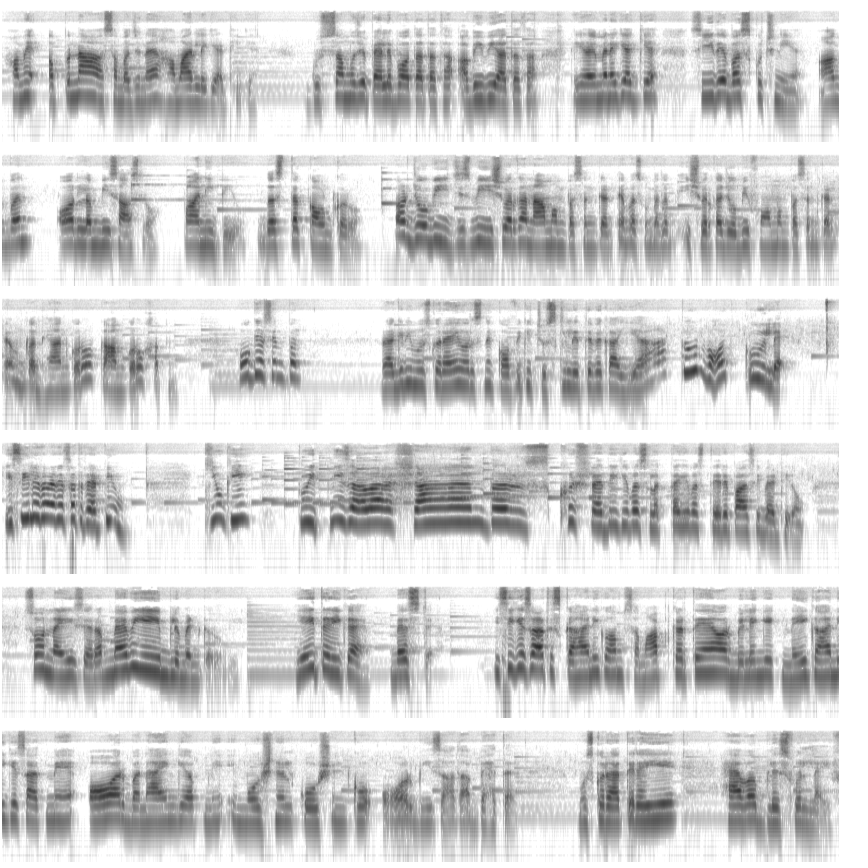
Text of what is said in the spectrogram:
हमें अपना समझना है, हमारे लिए क्या ठीक है। गुस्सा मुझे पहले बहुत आता था, अभी भी आता था। लेकिन अभी मैंने क्या किया, सीधे बस कुछ नहीं है। आँख बंद और लंबी सांस लो, पानी पियो, दस तक काउंट करो। और जो भी, जिस भी ईश्वर का नाम हम पसंद करते हैं, बस मतलब ईश्वर का जो भी फॉर्म हम पसंद करते हैं, उनका ध्यान करो और काम करो, ख़त्म। हो गया सिंपल रागिनी मुस्कुराई और उसने कॉफ़ी की चुस्की लेते हुए कहा, यार, तू बहुत कूल है। इसीलिए तो मेरे साथ रहती हूँ। क्योंकि तू इतनी ज़्यादा शांत और खुश रहती कि बस लगता है कि बस तेरे पास ही बैठी रहूँ। सो नहीं सर अब मैं भी यही इम्प्लीमेंट करूँगी। यही तरीका है बेस्ट है। इसी के साथ इस कहानी को हम समाप्त करते हैं और मिलेंगे एक नई कहानी के साथ में और बनाएँगे अपने इमोशनल क्वेश्चन को और भी ज़्यादा बेहतर। मुस्कुराते रहिए हैव अ ब्लिसफुल लाइफ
